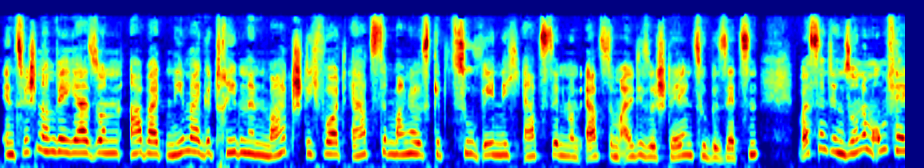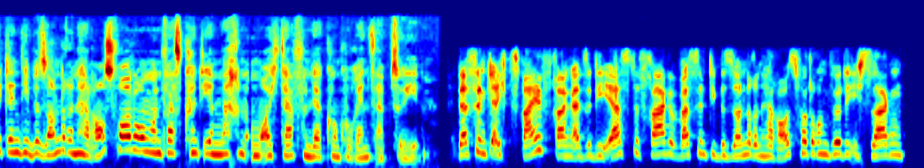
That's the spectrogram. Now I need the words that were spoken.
Inzwischen haben wir ja so einen arbeitnehmergetriebenen Markt, Stichwort Ärztemangel. Es gibt zu wenig Ärztinnen und Ärzte, um all diese Stellen zu besetzen. Was sind in so einem Umfeld denn die besonderen Herausforderungen und was könnt ihr machen, um euch da von der Konkurrenz abzuheben? Das sind gleich zwei Fragen. Also die erste Frage, was sind die besonderen Herausforderungen, würde ich sagen,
